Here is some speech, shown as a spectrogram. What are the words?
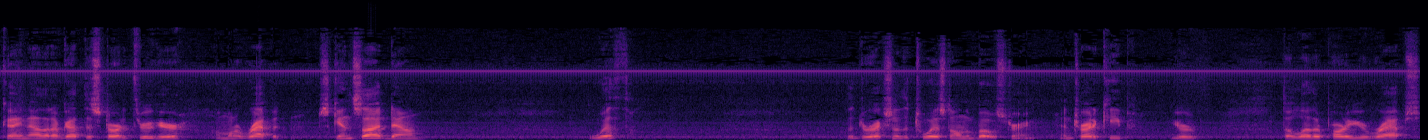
Okay, now that I've got this started through here, I'm going to wrap it skin side down with the direction of the twist on the bowstring and try to keep your the leather part of your wraps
